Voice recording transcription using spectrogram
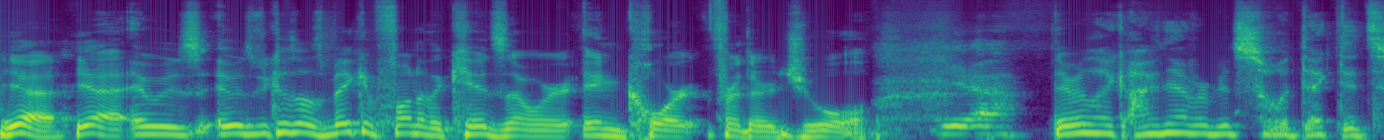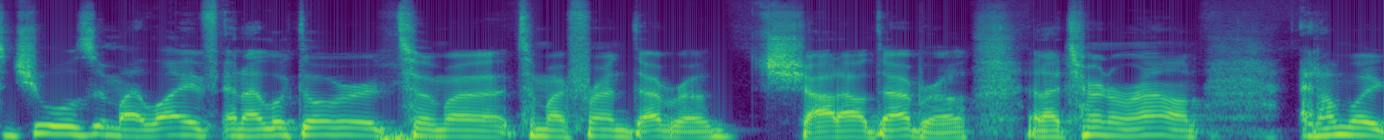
Yeah, yeah. It was it was because I was making fun of the kids that were in court for their Juul. Yeah. They were like, "I've never been so addicted to Juuls in my life." And I looked over to my to my friend Deborah. Shout out Deborah. And I turn around, and I'm like,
